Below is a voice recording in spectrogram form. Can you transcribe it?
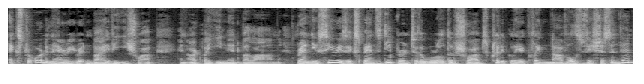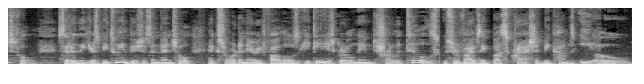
Extraordinary, written by V.E. Schwab and art by Enid Balam. Brand new series expands deeper into the world of Schwab's critically acclaimed novels Vicious and Vengeful. Set in the years between Vicious and Vengeful, Extraordinary follows a teenage girl named Charlotte Tills who survives a bus crash and becomes EO,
